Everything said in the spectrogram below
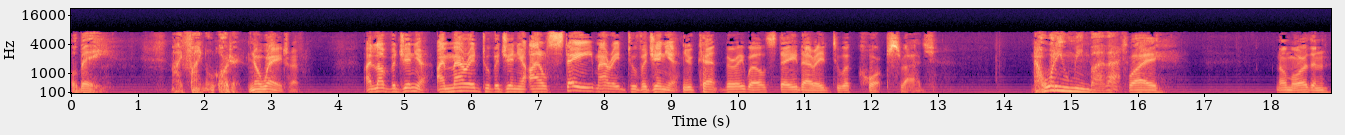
Obey my final order. No way, Trev. I love Virginia. I'm married to Virginia. I'll stay married to Virginia. You can't very well stay married to a corpse, Rodge. Now, what do you mean by that? Why, no more than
